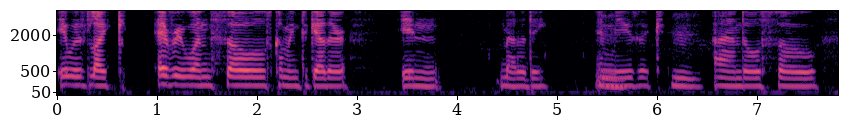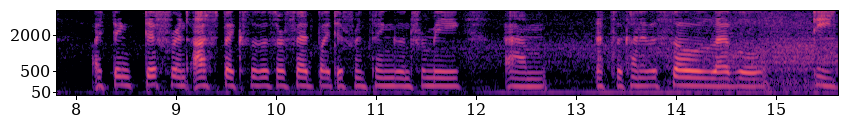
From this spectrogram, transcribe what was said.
it was like everyone's souls coming together in melody, in Mm. music Mm. and also I think different aspects of us are fed by different things and for me um, that's a kind of a soul level deep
